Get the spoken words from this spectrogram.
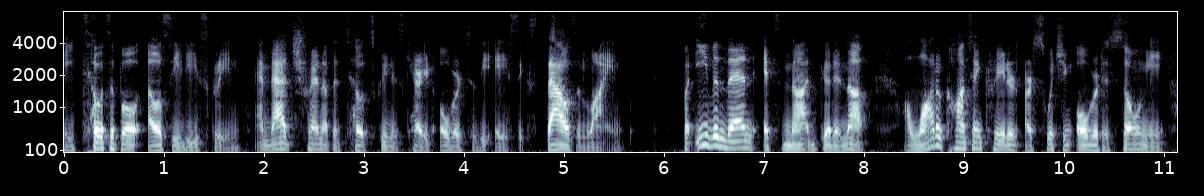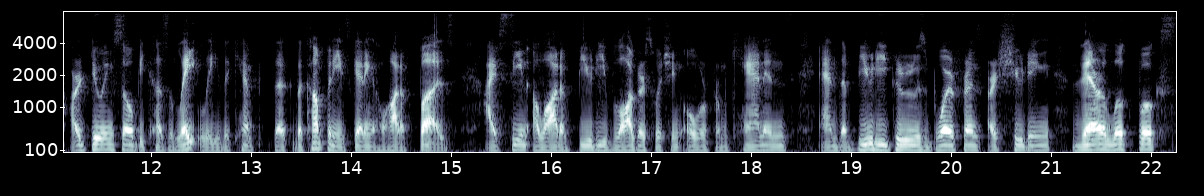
a tiltable LCD screen, and that trend of the tilt screen is carried over to the a6000 line. But even then, it's not good enough. A lot of content creators are switching over to Sony, are doing so because lately the, camp- the, the company is getting a lot of buzz. I've seen a lot of beauty vloggers switching over from Canons, and the beauty gurus' boyfriends are shooting their lookbooks,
